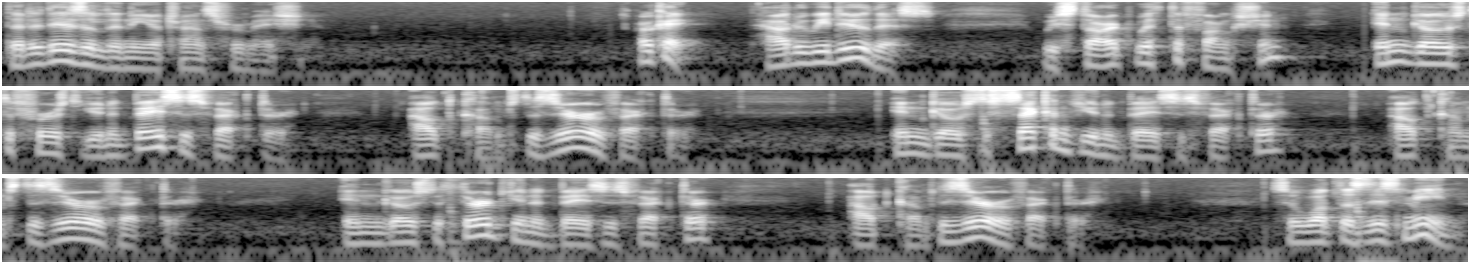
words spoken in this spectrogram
that it is a linear transformation. Okay, how do we do this? We start with the function, in goes the first unit basis vector, out comes the zero vector. In goes the second unit basis vector, out comes the zero vector. In goes the third unit basis vector, out comes the zero vector. So what does this mean?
